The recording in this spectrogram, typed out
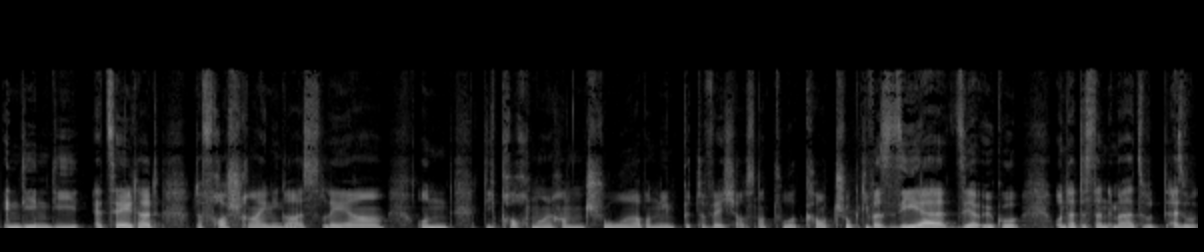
in denen die erzählt hat, der Froschreiniger ist leer und ich brauche neue Handschuhe, aber nehmt bitte welche aus Naturkautschuk. Die war sehr, sehr öko und hat es dann immer so, also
